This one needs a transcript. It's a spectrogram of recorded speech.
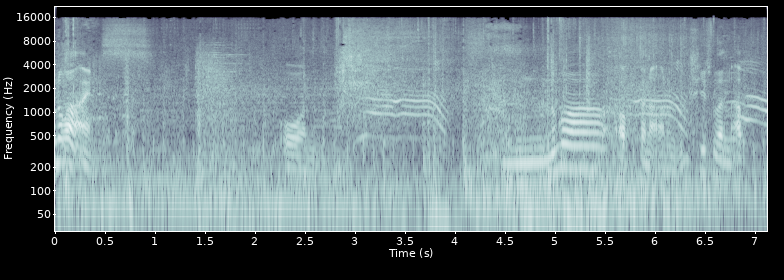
Nummer 1. Und Nummer, auch keine Ahnung, wie schießen wir denn ab?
